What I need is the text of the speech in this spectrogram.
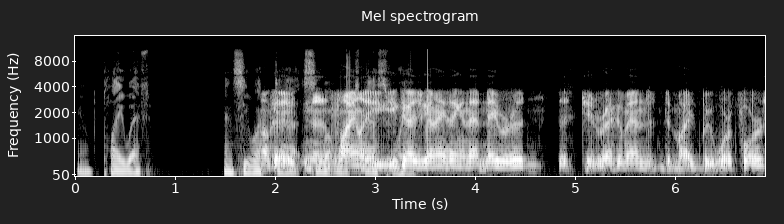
you know, play with and see what. Okay, uh, see and what finally, you guys got anything in that neighborhood that you'd recommend that- that might be work for us?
